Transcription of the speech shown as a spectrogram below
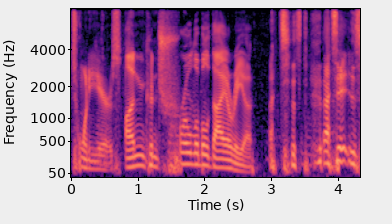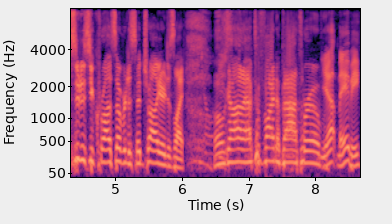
20 years? uncontrollable diarrhea? That's just that's it. As soon as you cross over to Central, you're just like, oh god, I have to find a bathroom. Yeah, maybe.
